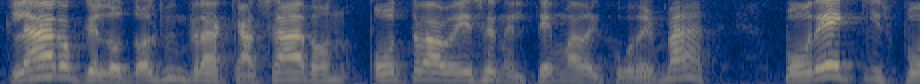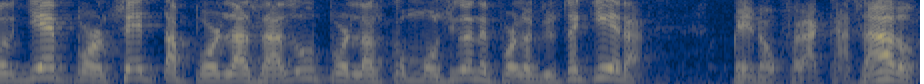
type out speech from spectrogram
Claro que los Dolphins fracasaron otra vez en el tema del quarterback. Por X, por Y, por Z, por la salud, por las conmociones, por lo que usted quiera. Pero fracasaron.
